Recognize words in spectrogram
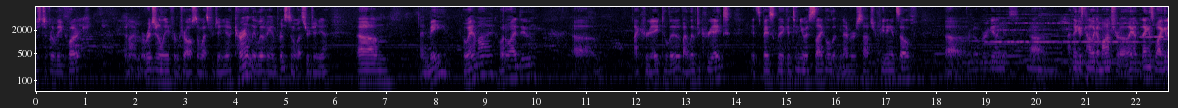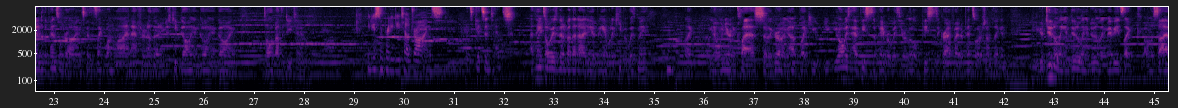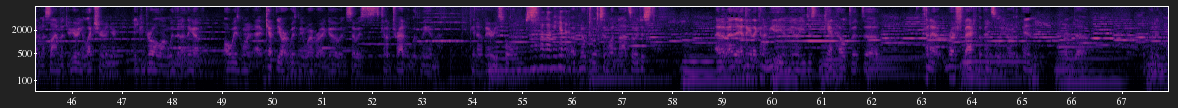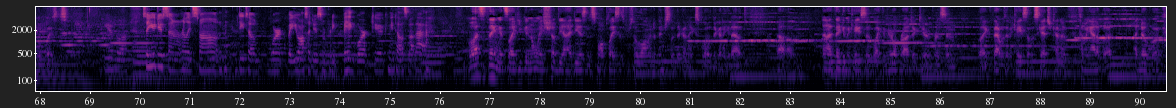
Christopher Lee Clark, and I'm originally from Charleston, West Virginia, currently living in Princeton, West Virginia. Um, and me, who am I? What do I do? Um, I create to live, I live to create. It's basically a continuous cycle that never stops repeating itself uh, over and over again. Uh, I think it's kind of like a mantra. Like, I think it's why I get into the pencil drawings because it's like one line after another, and you just keep going and going and going. It's all about the detail. You do some pretty detailed drawings. It gets intense. I think it's always been about that idea of being able to keep it with me. Like, you know, when you're in class or growing up, like you, you, you always have pieces of paper with you or little pieces of graphite or pencil or something, and you're doodling and doodling and doodling. Maybe it's like on the side of an assignment, you're hearing a lecture and you're and you can draw along with it. I think I've always wanted, uh, kept the art with me wherever I go, and so it's kind of traveled with me in, you know, various forms yeah. of notebooks and whatnot. So it just, I, I, I think that kind of medium, you know, you just you can't help but uh, kind of rush back to the pencil, you know, or the pen, and uh, put it in little places. Beautiful. So you do some really small, detailed work, but you also do some pretty big work too. Can you tell us about that? Well, that's the thing. It's like you can only shove the ideas into small places for so long, and eventually they're going to explode. They're going to get out. Um, and I think in the case of like the mural project here in Princeton, like that was in a case of a sketch kind of coming out of a, a notebook.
